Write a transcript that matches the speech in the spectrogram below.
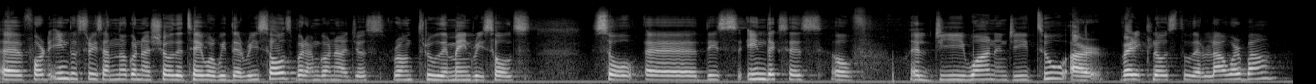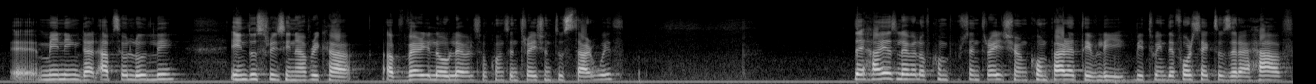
uh, for the industries, I'm not going to show the table with the results, but I'm going to just run through the main results. So uh, these indexes of LG1 and G2 are very close to their lower bound. Uh, meaning that absolutely industries in Africa have very low levels of concentration to start with. The highest level of concentration comparatively between the four sectors that I have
